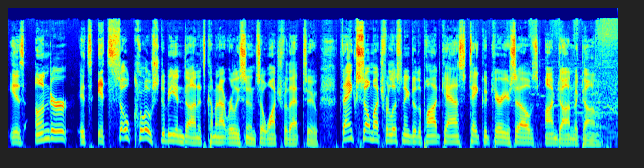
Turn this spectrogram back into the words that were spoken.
is under it's it's so close to being done. It's coming out really soon, so watch for that too. Thanks so much for listening to the podcast. Take good care of yourselves. I'm Don McDonald.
